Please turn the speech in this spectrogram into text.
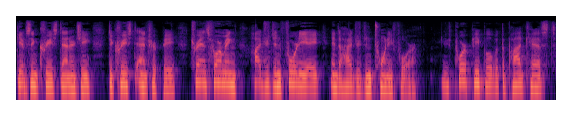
gives increased energy, decreased entropy, transforming hydrogen 48 into hydrogen 24. These poor people with the podcast,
